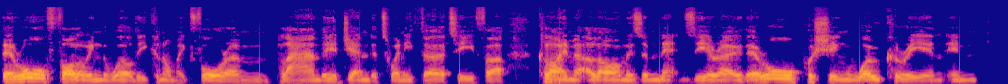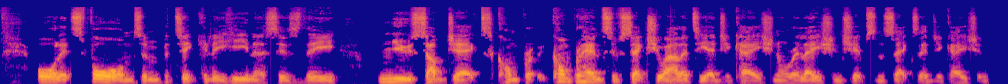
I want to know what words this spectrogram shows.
They're all following the World Economic Forum plan, the Agenda 2030 for climate alarmism, net zero. They're all pushing wokery in, in all its forms, and particularly heinous is the new subjects, compre- comprehensive sexuality education or relationships and sex education,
